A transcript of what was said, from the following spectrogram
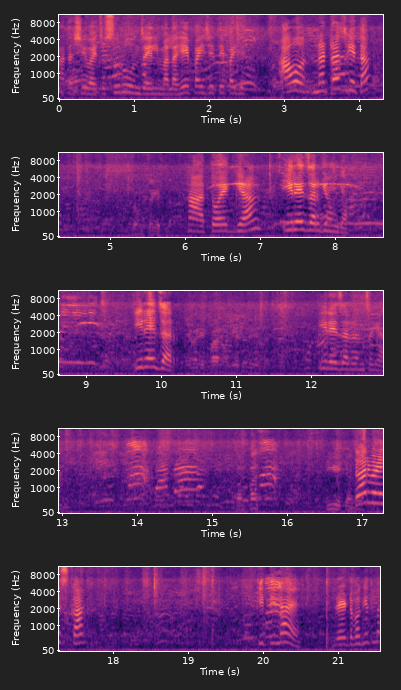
आता शिवायचं सुरू होऊन जाईल मला हे पाहिजे ते पाहिजे. आहो नटराज घेता? हा तो एक घ्या. इरेजर घेऊन घ्या. इरेजर इरेजरचं घ्या. दरवेळेस का? कितीला आहे? रेट बघितलं?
